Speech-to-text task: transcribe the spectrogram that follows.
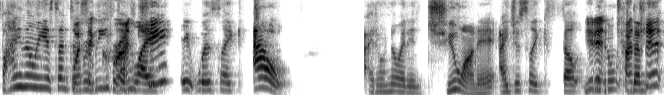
finally a sense Was of it relief of like it was like out. I don't know. I didn't chew on it. I just like felt You didn't know, touch the- it?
